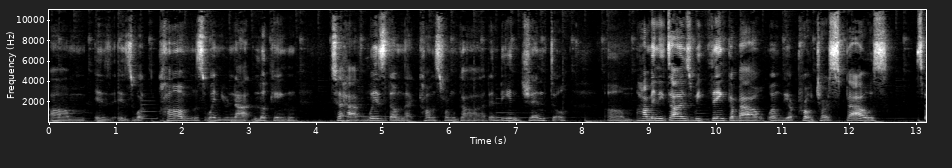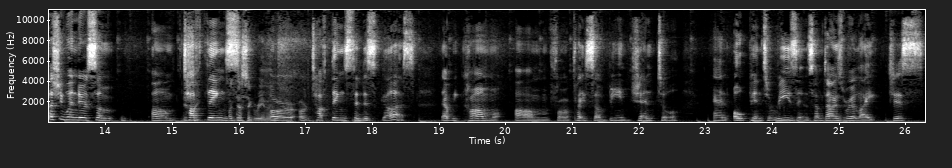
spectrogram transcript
um, is is what comes when you're not looking to have wisdom that comes from God and being gentle um, how many times we think about when we approach our spouse, especially when there's some um, tough things or disagreements or, or tough things to discuss, that we come um, from a place of being gentle and open to reason. Sometimes we're like just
